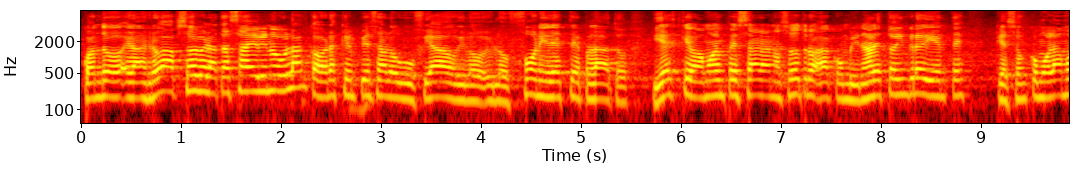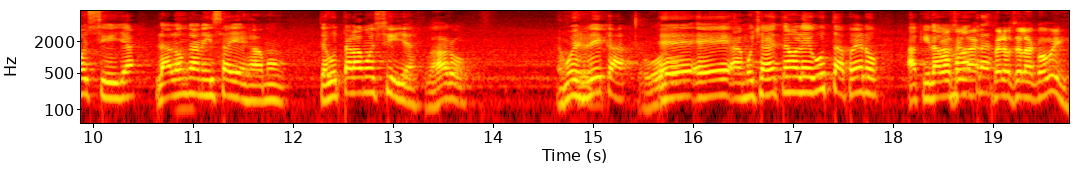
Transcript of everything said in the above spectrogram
Cuando el arroz absorbe la taza de vino blanco, ahora es que empieza lo bufiado y lo, y lo funny de este plato. Y es que vamos a empezar a nosotros a combinar estos ingredientes que son como la morcilla, la longaniza y el jamón. ¿Te gusta la morcilla? Claro. Es muy rica. Oh. Eh, eh, a mucha gente no le gusta, pero aquí la Pero vamos se a la, traer. pero se la comen.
